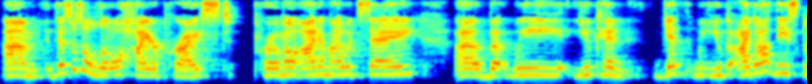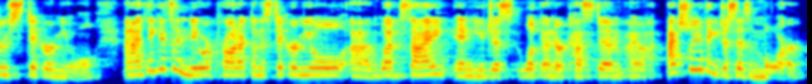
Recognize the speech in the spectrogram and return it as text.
Um, this was a little higher priced promo item, I would say. Uh, but we, you can get, you, I got these through Sticker Mule, and I think it's a newer product on the Sticker Mule uh, website. And you just look under custom. I actually, I think it just says more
